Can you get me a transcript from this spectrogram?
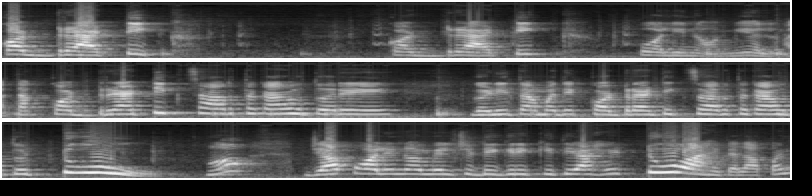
कॉड्रॅटिक क्वाड्रॅटिक पॉलिनॉमियल आता क्वाड्रॅटिकचा अर्थ काय होतो रे? गणितामध्ये क्वाड्रॅटिकचा अर्थ काय होतो? टू हां? ज्या पॉलिनॉमियलची डिग्री किती आहे? टू आहे. त्याला आपण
